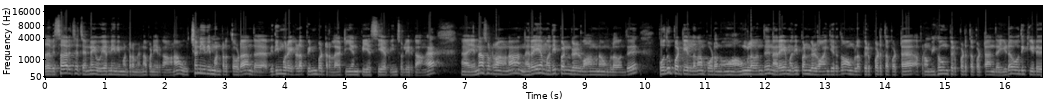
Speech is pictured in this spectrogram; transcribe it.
அதை விசாரிச்ச சென்னை உயர்நீதிமன்றம் என்ன பண்ணியிருக்காங்கன்னா உச்சநீதிமன்றத்தோட அந்த விதிமுறைகளை பின்பற்றல டிஎன்பிஎஸ்சி அப்படின்னு சொல்லியிருக்காங்க. என்ன சொல்றாங்கன்னா நிறைய மதிப்பெண்கள் வாங்கினவங்கள வந்து பொதுப்பட்டியலில் தான் போடணும். அவங்கள வந்து நிறைய மதிப்பெண்கள் வாங்கியிருந்தோம். அவங்கள பிற்படுத்தப்பட்ட அப்புறம் மிகவும் பிற்படுத்தப்பட்ட அந்த இடஒதுக்கீடு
